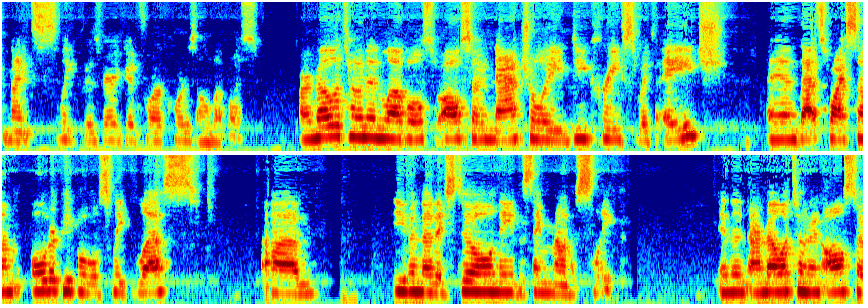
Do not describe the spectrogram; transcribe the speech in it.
night's sleep is very good for our cortisol levels. Our melatonin levels also naturally decrease with age, and that's why some older people will sleep less um, even though they still need the same amount of sleep. And then our melatonin also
